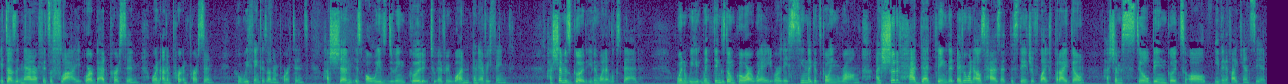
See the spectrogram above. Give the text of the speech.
It doesn't matter if it's a fly or a bad person or an unimportant person who we think is unimportant. Hashem is always doing good to everyone and everything. Hashem is good even when it looks bad. When we when things don't go our way or they seem like it's going wrong, I should have had that thing that everyone else has at this stage of life, but I don't. Hashem is still being good to all, even if I can't see it.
